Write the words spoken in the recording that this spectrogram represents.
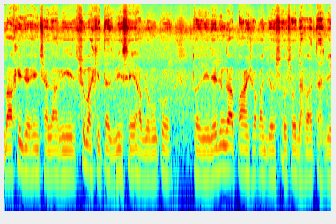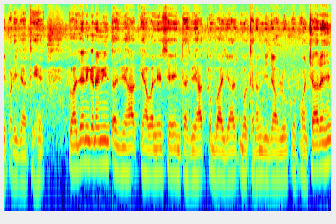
باقی جو ہے انشاءاللہ ابھی صبح کی تصویر سے آپ لوگوں کو توضیع جی دے دوں گا، پانچ وقت جو سو سو دفعہ تصویر پڑھی جاتی ہے۔ تو حضین گرامی ان تصویرات کے حوالے سے ان تصویرات کو باجاز محترم بھی جاولوں کو پہنچا رہے ہیں۔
